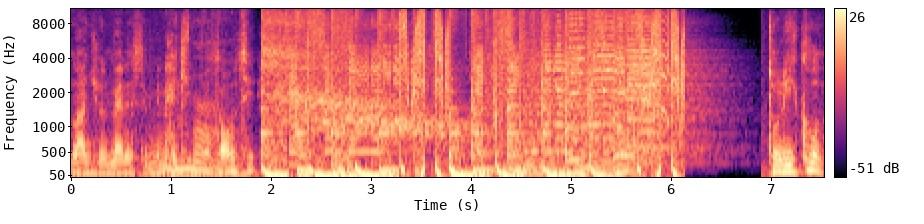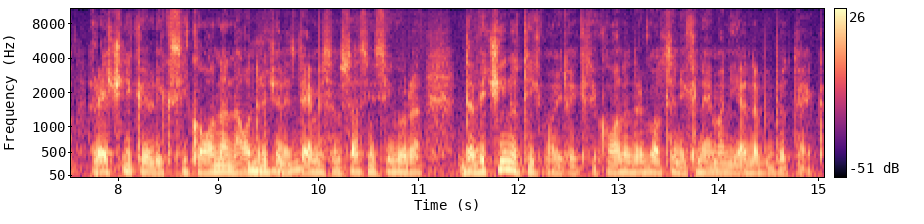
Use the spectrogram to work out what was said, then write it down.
mlađi od mene ste mi neki potomci. Toliko rečnika i leksikona na određene mhm. teme, sam sasvim siguran da većinu tih mojih leksikona dragocenih nema ni jedna biblioteka.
